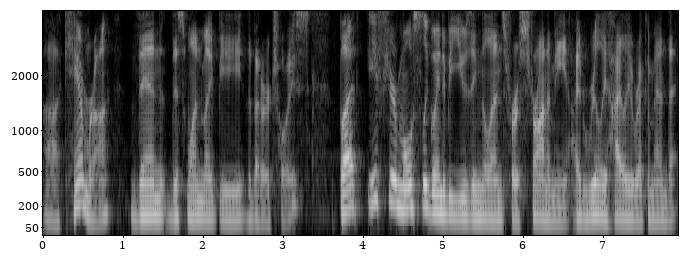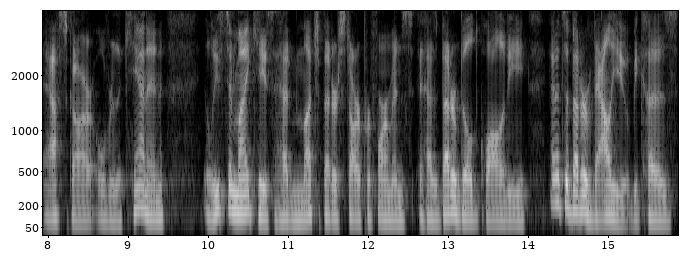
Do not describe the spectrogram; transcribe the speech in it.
uh, camera, then this one might be the better choice. But if you're mostly going to be using the lens for astronomy, I'd really highly recommend the Askar over the Canon. At least in my case, it had much better star performance, it has better build quality, and it's a better value because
